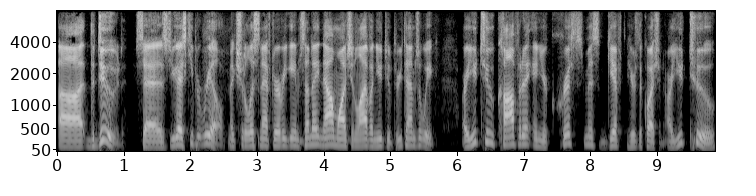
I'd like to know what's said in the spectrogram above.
Uh, the dude says, "You guys keep it real. Make sure to listen after every game Sunday. Now I'm watching live on YouTube three times a week. Are you too confident in your Christmas gift? Here's the question: Are you too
